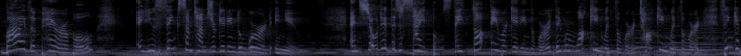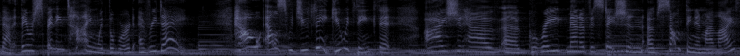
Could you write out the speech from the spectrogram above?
by the parable, you think sometimes you're getting the word in you. And so did the disciples. They thought they were getting the word. They were walking with the word, talking with the word. Think about it. They were spending time with the word every day. How else would you think? You would think that I should have a great manifestation of something in my life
